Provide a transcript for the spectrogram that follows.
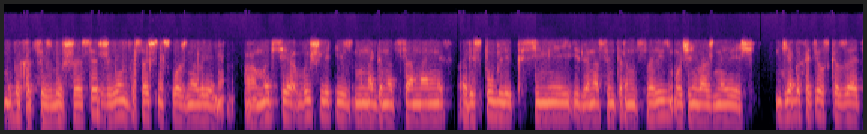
выходцы из бывшего СССР, живем в достаточно сложное время. А мы все вышли из многонациональных республик, семей, и для нас интернационализм очень важная вещь. Я бы хотел сказать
